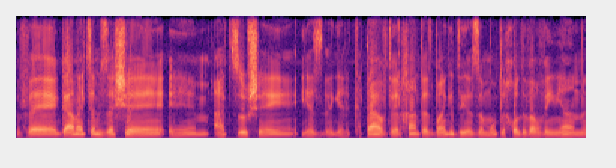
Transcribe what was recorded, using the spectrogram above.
וגם עצם זה שאת זו שכתבת והלחנת, אז בוא נגיד זה יזמות לכל דבר ועניין. אה,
